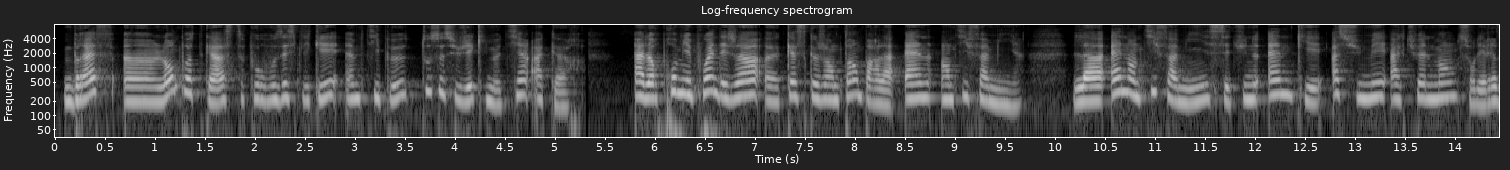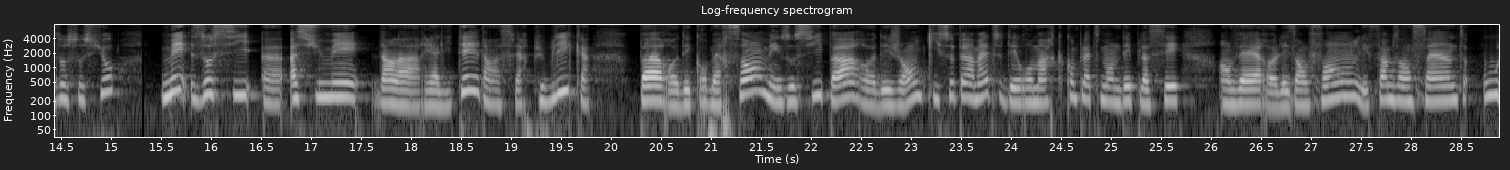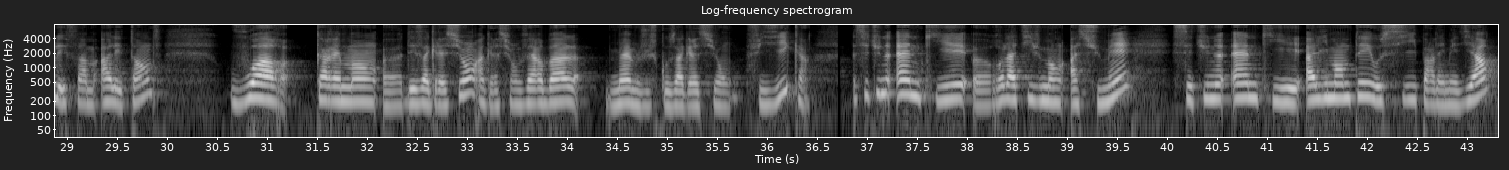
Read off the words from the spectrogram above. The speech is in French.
Bref, un long podcast pour vous expliquer un petit peu tout ce sujet qui me tient à cœur. Alors, premier point déjà, euh, qu'est-ce que j'entends par la haine anti-famille? La haine anti-famille, c'est une haine qui est assumée actuellement sur les réseaux sociaux, mais aussi euh, assumée dans la réalité, dans la sphère publique, par euh, des commerçants, mais aussi par des gens qui se permettent des remarques complètement déplacées envers les enfants, les femmes enceintes ou les femmes allaitantes, voire carrément des agressions, agressions verbales, même jusqu'aux agressions physiques. C'est une haine qui est relativement assumée, c'est une haine qui est alimentée aussi par les médias,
